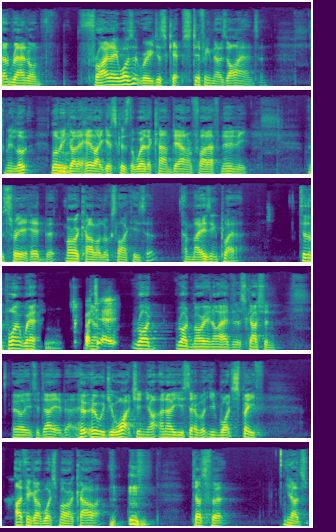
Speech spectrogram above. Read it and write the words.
that round on Friday was it where he just kept stiffing those irons. And I mean, Louis mm. got ahead, I guess, because the weather calmed down on Friday afternoon. And he was three ahead, but Morikawa looks like he's an amazing player to the point where you know, uh, Rod Rod Murray and I had the discussion earlier today about who, who would you watch, and I know you said well, you'd watch Spieth. I think I'd watch Morikawa just for you know it's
